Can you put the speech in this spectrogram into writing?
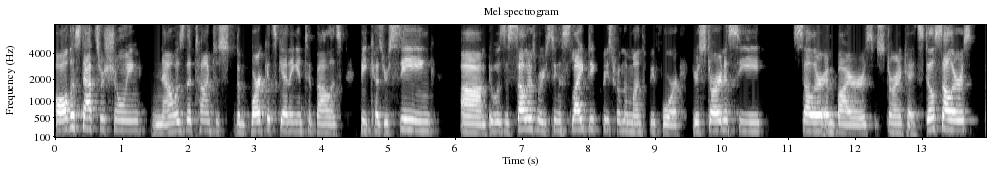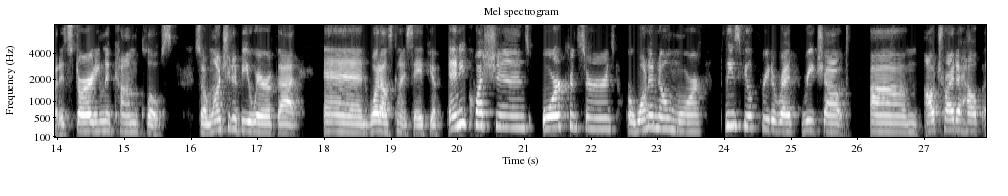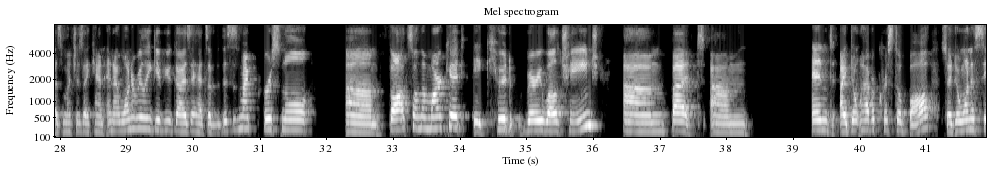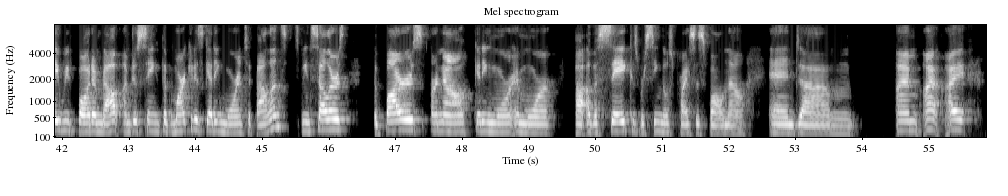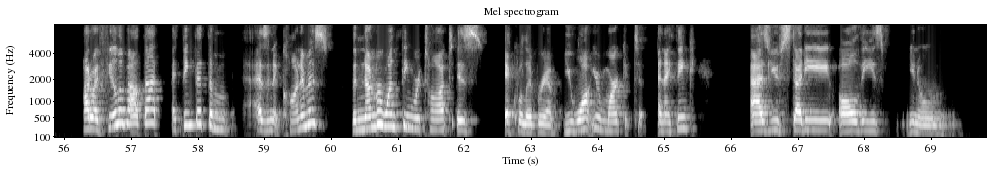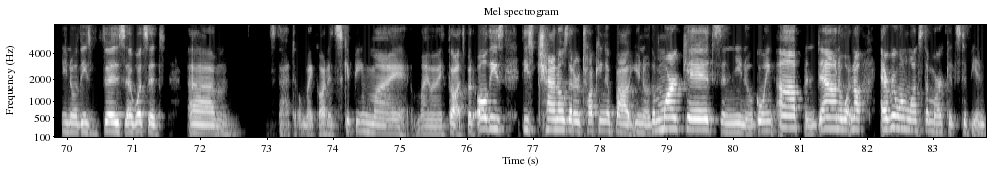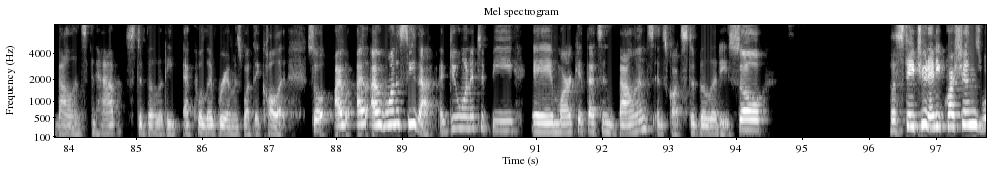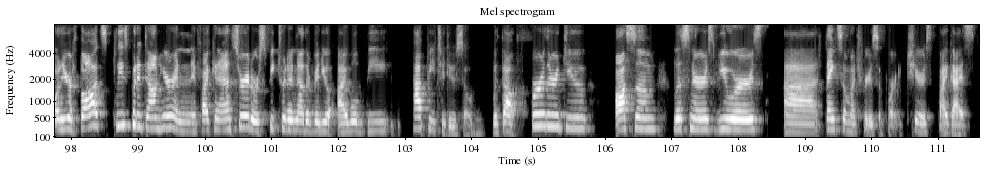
all the stats are showing now is the time to the market's getting into balance because you're seeing um it was the sellers where you're seeing a slight decrease from the month before. You're starting to see seller and buyers starting okay it's still sellers but it's starting to come close so I want you to be aware of that. And what else can I say? If you have any questions or concerns or want to know more, please feel free to re- reach out. Um, I'll try to help as much as I can. And I want to really give you guys a heads up. This is my personal um, thoughts on the market. It could very well change. Um, but um, and I don't have a crystal ball. So I don't want to say we've bottomed out. I'm just saying the market is getting more into balance. It's been sellers. The buyers are now getting more and more uh, of a say because we're seeing those prices fall now. And um, I'm I I how do I feel about that? I think that the as an economist, the number one thing we're taught is equilibrium. You want your market to, and I think as you study all these you know, you know, these, there's, uh, what's it? Um, what's that? Oh my God, it's skipping my, my, my thoughts, but all these, these channels that are talking about, you know, the markets and, you know, going up and down and whatnot. Everyone wants the markets to be in balance and have stability. Equilibrium is what they call it. So I, I, I want to see that. I do want it to be a market that's in balance and it's got stability. So, Let's stay tuned. Any questions? What are your thoughts? Please put it down here. And if I can answer it or speak to it in another video, I will be happy to do so. Without further ado, awesome listeners, viewers, uh, thanks so much for your support. Cheers. Bye, guys.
